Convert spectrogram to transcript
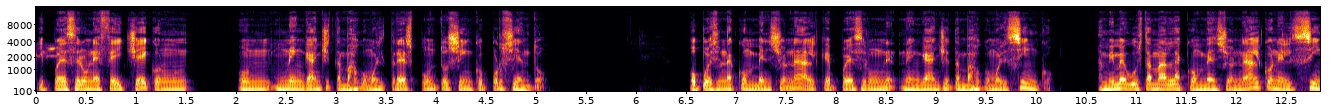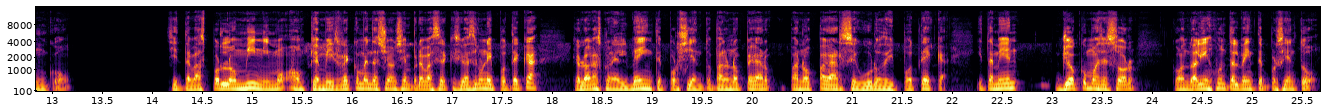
Y puede ser un FHA con un, un, enganche tan bajo como el 3.5%, o puede ser una convencional que puede ser un, enganche tan bajo como el 5%. A mí me gusta más la convencional con el 5. Si te vas por lo mínimo, aunque mi recomendación siempre va a ser que si vas a hacer una hipoteca, que lo hagas con el 20% para no, pegar, para no pagar seguro de hipoteca. Y también yo como asesor, cuando alguien junta el 20%,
